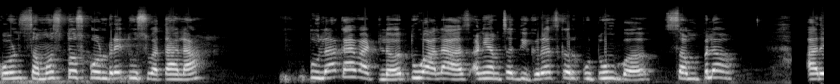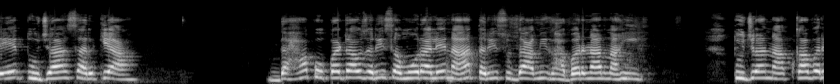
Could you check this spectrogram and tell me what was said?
कोण समजतोस कोण रे तू स्वतःला? तुला काय वाटलं? तू आलास आणि आमचं दिग्रजकर कुटुंब संपलं? अरे तुझ्यासारख्या दहा पोपटराव जरी समोर आले ना तरी सुद्धा आम्ही घाबरणार नाही. तुझ्या नाकावर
